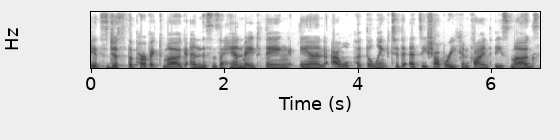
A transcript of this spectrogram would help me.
it's just the perfect mug and this is a handmade thing and I will put the link to the Etsy shop where you can find these mugs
